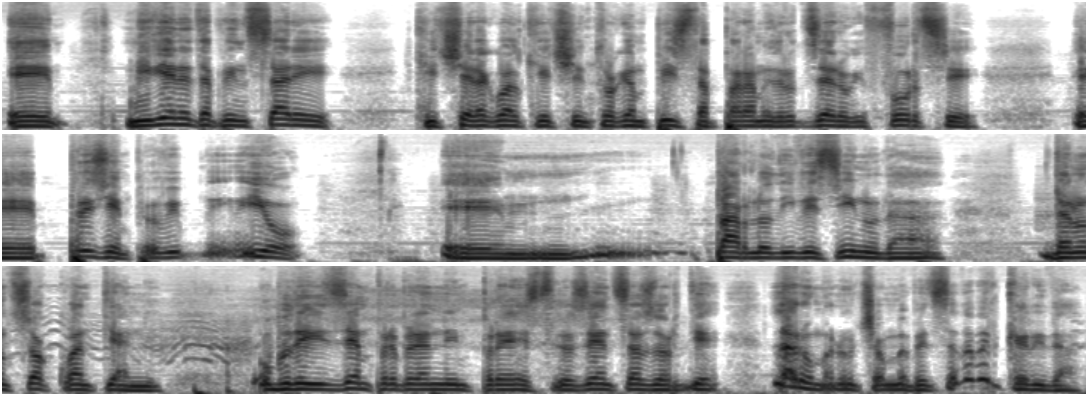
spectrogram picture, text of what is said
Eh, mi viene da pensare che c'era qualche centrocampista a parametro zero che forse, eh, per esempio, io ehm, parlo di Vesino da, da non so quanti anni, o potevi sempre prendere in prestito senza sordi. La Roma non ci ha mai pensato, per carità.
